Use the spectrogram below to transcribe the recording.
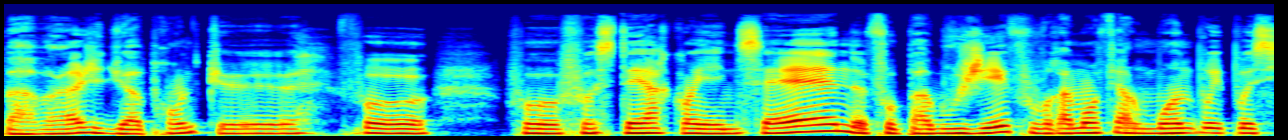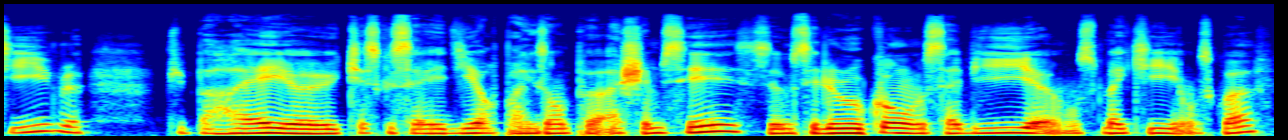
bah voilà, j'ai dû apprendre que faut, faut, se taire quand il y a une scène, faut pas bouger, faut vraiment faire le moins de bruit possible. Puis pareil, qu'est-ce que ça veut dire par exemple HMC C'est le locaux, on s'habille, on se maquille, on se coiffe.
